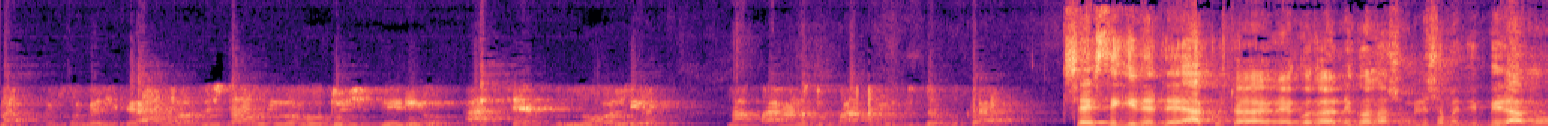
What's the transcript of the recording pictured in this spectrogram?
να έρθουν στο Βελιγράδι, αλλά διστάζουν λόγω του εισιτηρίου. Α έρθουν όλοι να πάμε να το πάρουμε με τον Τερμπουκά. Ξέρεις τι γίνεται, άκου τώρα. Εγώ θα, Νίκο, θα σου μιλήσω με την πείρα μου.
